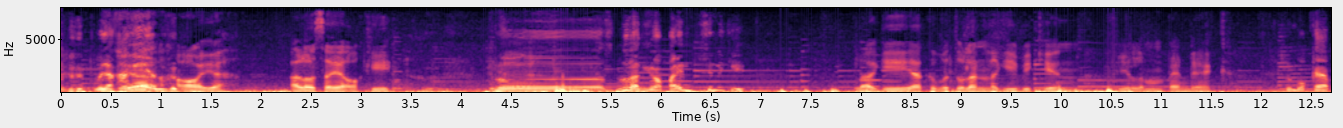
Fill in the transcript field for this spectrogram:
Banyak Iya, angin. Oh iya. Halo, saya Oki. Terus lu lagi ngapain di sini Ki? Lagi ya kebetulan lagi bikin film pendek. Film bokep.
